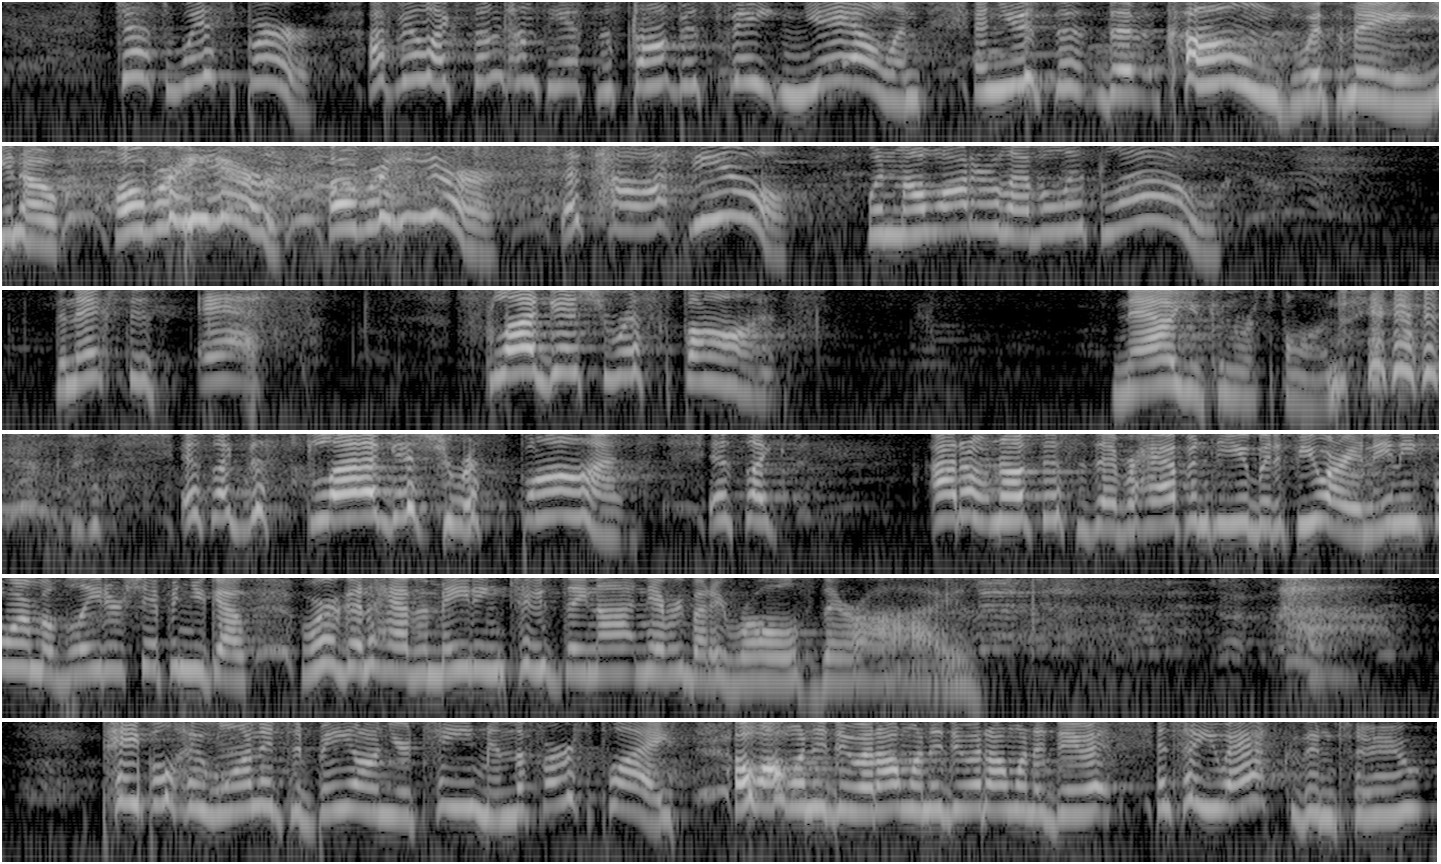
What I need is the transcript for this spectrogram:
Just whisper. I feel like sometimes he has to stomp his feet and yell and, and use the, the cones with me, you know, over here, over here. That's how I feel when my water level is low. The next is S sluggish response. Now you can respond. it's like the sluggish response. It's like I don't know if this has ever happened to you, but if you are in any form of leadership and you go, we're going to have a meeting Tuesday night, and everybody rolls their eyes. People who wanted to be on your team in the first place. Oh, I want to do it, I want to do it, I want to do it, until you ask them to.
